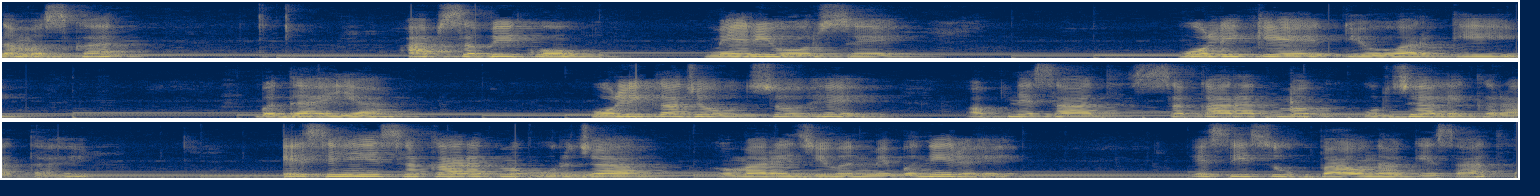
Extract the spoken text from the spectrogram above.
नमस्कार। आप सभी को मेरी ओर से होली के त्योहार की बधाइयाँ। होली का जो उत्सव है, अपने साथ सकारात्मक ऊर्जा लेकर आता है। ऐसी ही सकारात्मक ऊर्जा हमारे जीवन में बनी रहे, ऐसी शुभ भावना के साथ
